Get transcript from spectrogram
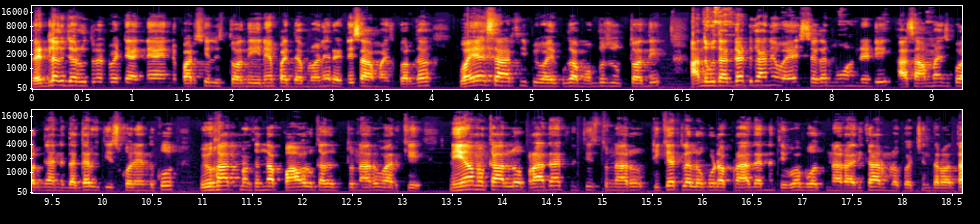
రెడ్లకు జరుగుతున్నటువంటి అన్యాయాన్ని పరిశీలిస్తోంది. ఈ నేపథ్యంలోనే రెడ్డి సామాజిక వర్గం వైఎస్ఆర్సీపీ వైపుగా మొగ్గు చూపుతోంది. అందుకు తగ్గట్టుగానే వైఎస్ జగన్మోహన్ రెడ్డి ఆ సామాజిక వర్గాన్ని దగ్గరకు తీసుకునేందుకు వ్యూహాత్మకంగా పావులు కదుపుతున్నారు. వారికి నియామకాల్లో ప్రాధాన్యత ఇస్తున్నారు. టికెట్లలో కూడా ప్రాధాన్యత ఇవ్వబోతున్నారు. అధికారంలోకి వచ్చిన తర్వాత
